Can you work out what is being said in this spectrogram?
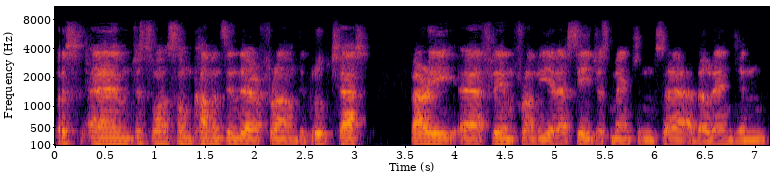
But um, just want some comments in there from the group chat. Barry uh, Flynn from ELFC just mentioned uh, about engine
